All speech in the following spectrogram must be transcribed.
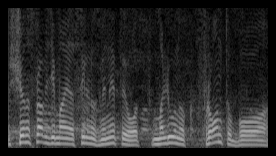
що насправді має сильно змінити от малюнок фронту, бо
